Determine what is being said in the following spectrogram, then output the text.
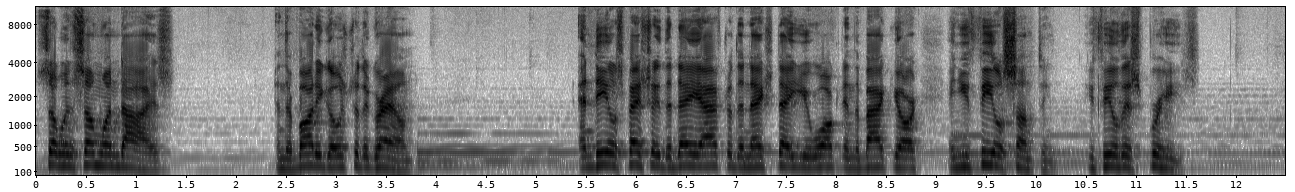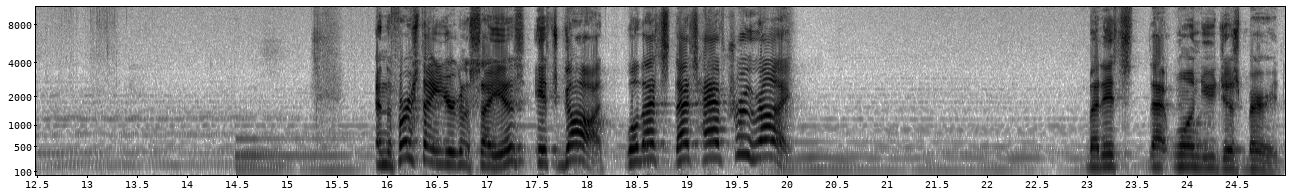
So when someone dies and their body goes to the ground, and Neil, especially the day after, the next day, you're walking in the backyard and you feel something. You feel this breeze. And the first thing you're going to say is, it's God. Well, that's, that's half true, right? But it's that one you just buried.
